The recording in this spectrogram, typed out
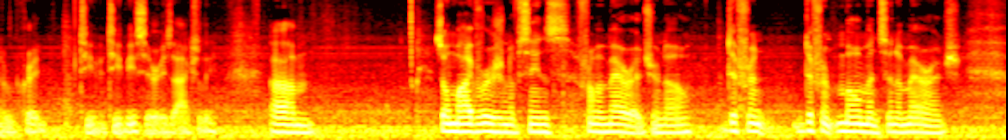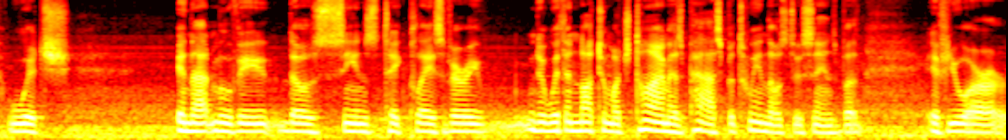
A great TV, TV series, actually. Um, so my version of scenes from a marriage, you know, different different moments in a marriage, which in that movie those scenes take place very within not too much time has passed between those two scenes. But if you are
